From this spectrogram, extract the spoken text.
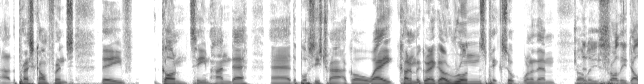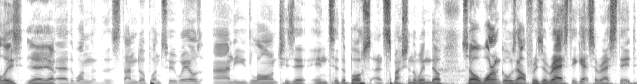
uh, at the press conference. They've gone team hander. Uh, the bus is trying to go away. Conor McGregor runs, picks up one of them Trolleys. the trolley dollies. Yeah, yeah. Uh, the one that, that stand up on two wheels, and he launches it into the bus and smashing the window. So warrant goes out for his arrest. He gets arrested,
